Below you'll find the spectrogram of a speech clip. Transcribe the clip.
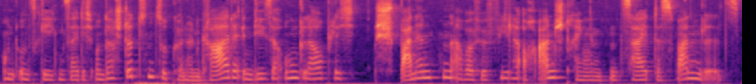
und uns gegenseitig unterstützen zu können. Gerade in dieser unglaublich spannenden, aber für viele auch anstrengenden Zeit des Wandels.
